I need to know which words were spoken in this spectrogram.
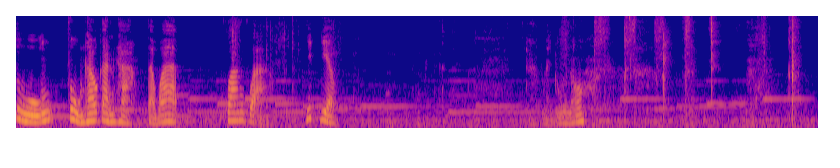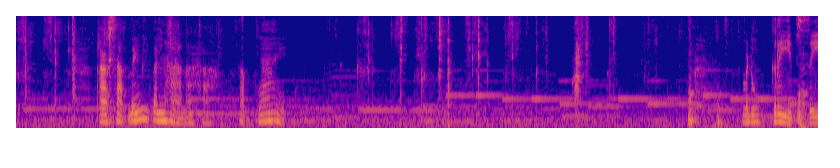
สูงสูงเท่ากันค่ะ แต่ว่ากว้างกว่านิดเดียว มาดูเนาะอะสับไม่มีปัญหานะคะ สับง่าย มาดูกรีดสี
